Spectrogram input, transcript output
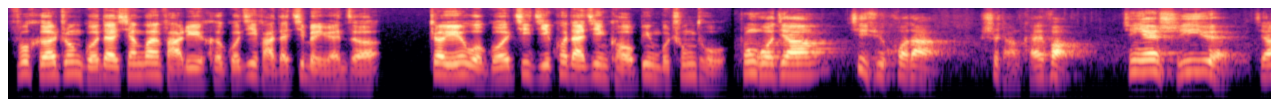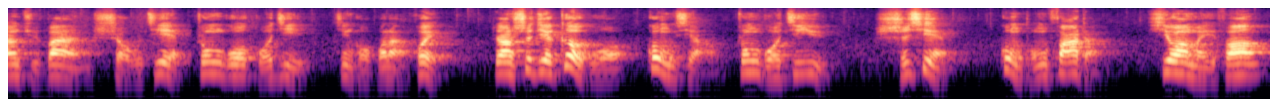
符合中国的相关法律和国际法的基本原则。这与我国积极扩大进口并不冲突。中国将继续扩大市场开放，今年十一月将举办首届中国国际进口博览会，让世界各国共享中国机遇，实现。共同发展，希望美方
